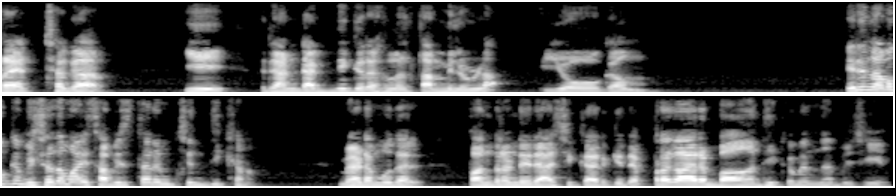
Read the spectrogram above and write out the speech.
പ്രേക്ഷകർ. ഈ രണ്ട് അഗ്നിഗ്രഹങ്ങൾ തമ്മിലുള്ള യോഗം. ഇനി നമുക്ക് വിശദമായി സവിസ്തരം ചിന്തിക്കണം. മേഡം മുതൽ പന്ത്രണ്ട് രാശിക്കാർക്ക് ഇത് എപ്രകാരം ബാധിക്കുമെന്ന വിഷയം.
